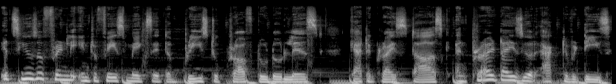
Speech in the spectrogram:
Its user-friendly interface makes it a breeze to craft to-do list, categorize tasks, and prioritize your activities,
